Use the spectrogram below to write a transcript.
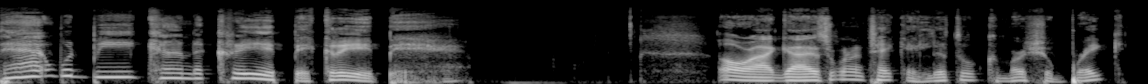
That would be kind of creepy, creepy. All right, guys, we're going to take a little commercial break.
